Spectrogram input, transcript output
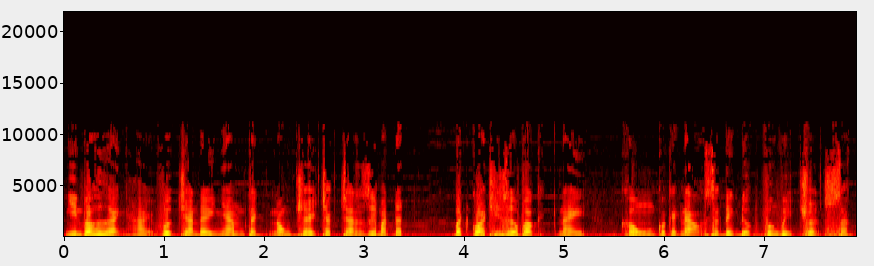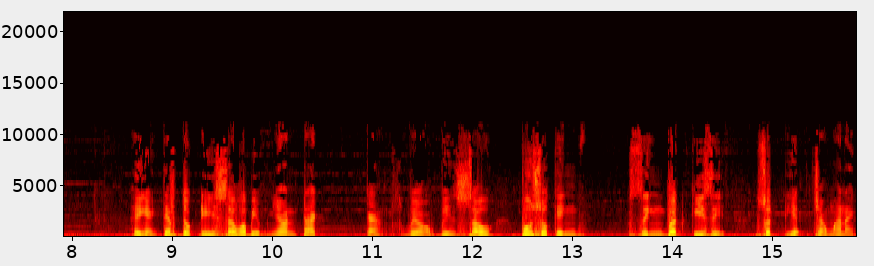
nhìn vào hư ảnh hải vực tràn đầy nham thạch nóng chảy chắc chắn dưới mặt đất. Bất quá chỉ dựa vào cách này, không có cách nào xác định được phương vị chuẩn xác. Hình ảnh tiếp tục đi sâu vào biển nhon thạch, càng vào biên sâu, vô số kinh sinh vật kỳ dị xuất hiện trong màn ảnh.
